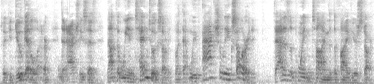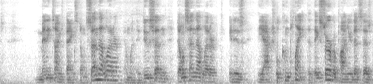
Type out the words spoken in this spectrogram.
So if you do get a letter that actually says, not that we intend to accelerate, but that we've actually accelerated, that is the point in time that the five years starts. Many times banks don't send that letter, and when they do send, don't send that letter, it is the actual complaint that they serve upon you that says,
